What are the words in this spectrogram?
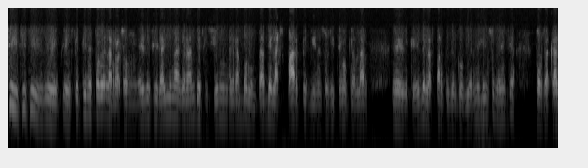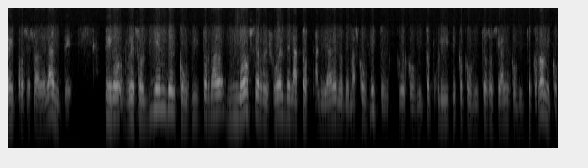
Sí, sí, sí, usted tiene toda la razón. Es decir, hay una gran decisión, una gran voluntad de las partes, y en eso sí tengo que hablar, eh, que es de las partes del gobierno y la insurgencia, por sacar el proceso adelante. Pero resolviendo el conflicto armado no se resuelve la totalidad de los demás conflictos, el conflicto político, conflicto social, el conflicto económico.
